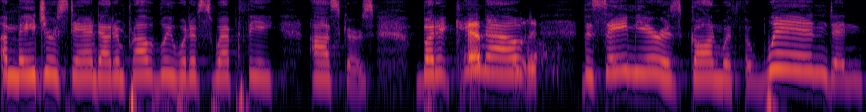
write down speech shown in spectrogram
a major standout and probably would have swept the Oscars. But it came Absolutely. out the same year as Gone with the Wind and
